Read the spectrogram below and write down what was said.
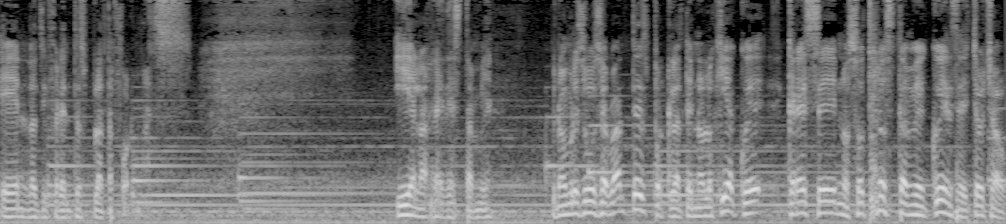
en las diferentes plataformas y en las redes también. Mi nombre es Hugo Cervantes porque la tecnología crece, nosotros también. Cuídense, chao, chao.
